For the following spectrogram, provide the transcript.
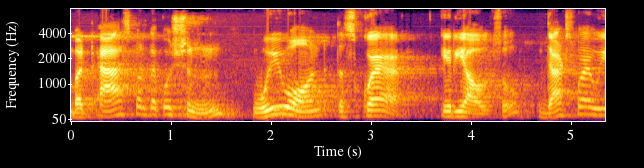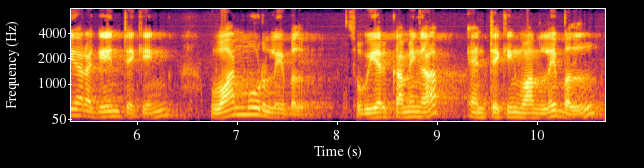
but as per the question we want the square area also. That's why we are again taking one more label. So we are coming up and taking one label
